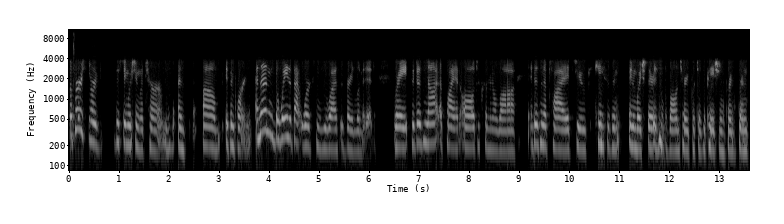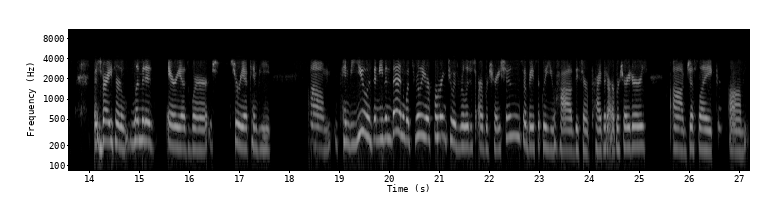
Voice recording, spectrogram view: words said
So first, sort of distinguishing the terms and, um, is important. And then the way that that works in the U.S. is very limited, right? So it does not apply at all to criminal law. It doesn't apply to cases in, in which there isn't voluntary participation, for instance. There's very sort of limited areas where Sharia can be um, can be used. And even then, what's really referring to is religious arbitration. So basically, you have these sort of private arbitrators, um, just like um,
